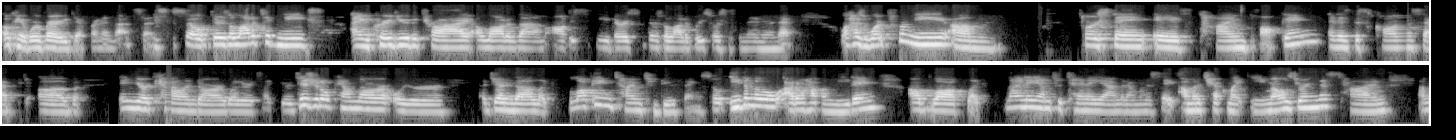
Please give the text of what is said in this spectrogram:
okay, we're very different in that sense. So there's a lot of techniques. I encourage you to try a lot of them. Obviously, there's there's a lot of resources in the internet. What has worked for me, um, first thing is time blocking, and is this concept of in your calendar, whether it's like your digital calendar or your agenda, like blocking time to do things. So even though I don't have a meeting, I'll block like 9 a.m. to 10 a.m. and I'm to say, I'm to check my emails during this time. I'm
